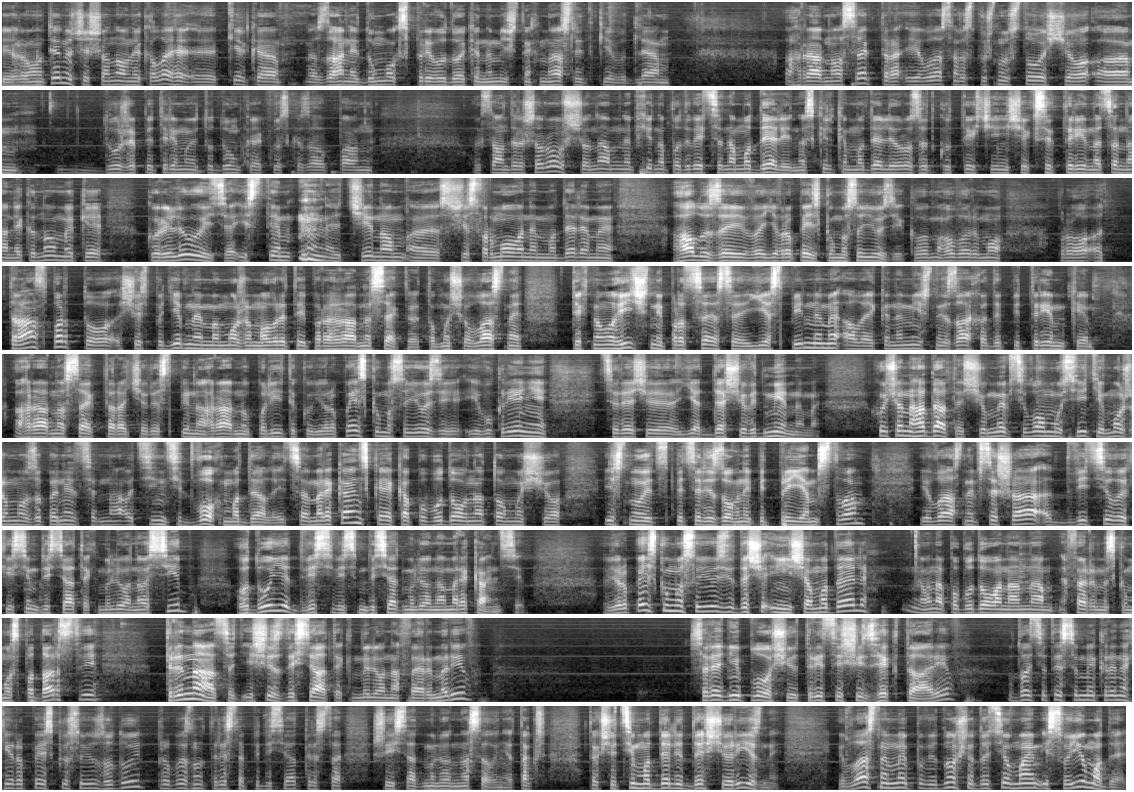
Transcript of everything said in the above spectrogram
Ігор Валентинович, шановні колеги, е, кілька загальних думок з приводу економічних наслідків для аграрного сектора. І, власне, розпочну з того, що ем, дуже підтримую ту думку, яку сказав пан Олександр Шаров, що нам необхідно подивитися на моделі, наскільки моделі розвитку тих чи інших секторів національної економіки корелюються із тим чином, е, чи сформованими моделями галузей в Європейському Союзі. Коли ми говоримо про транспорт, то щось подібне ми можемо говорити і про аграрний сектор, тому що власне технологічні процеси є спільними, але економічні заходи підтримки аграрного сектора через спільну аграрну політику в Європейському Союзі і в Україні ці речі є дещо відмінними. Хочу нагадати, що ми в цілому світі можемо зупинитися на оцінці двох моделей. Це американська, яка побудована на тому, що існують спеціалізовані підприємства. І, власне, в США 2,7 мільйона осіб годує 280 мільйонів американців. В Європейському Союзі дещо інша модель. Вона побудована на фермерському господарстві. 13,6 мільйона фермерів середньою площею 36 гектарів в 27 країнах Європейського Союзу годують приблизно 350-360 мільйонів населення. Так, так що ці моделі дещо різні. І, власне, ми по відношенню до цього маємо і свою модель,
